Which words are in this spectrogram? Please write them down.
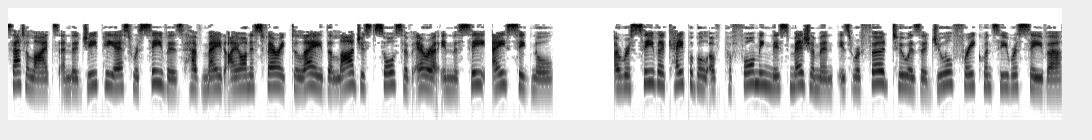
satellites and the GPS receivers have made ionospheric delay the largest source of error in the C.A signal. A receiver capable of performing this measurement is referred to as a dual-frequency receiver.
